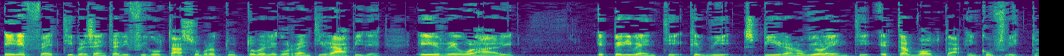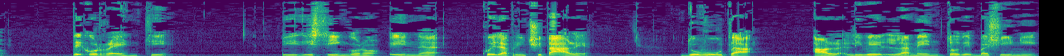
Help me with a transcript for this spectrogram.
e in effetti presenta difficoltà soprattutto per le correnti rapide e irregolari e per i venti che vi spirano violenti e talvolta in conflitto. Le correnti si distinguono in quella principale dovuta al livellamento dei bacini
